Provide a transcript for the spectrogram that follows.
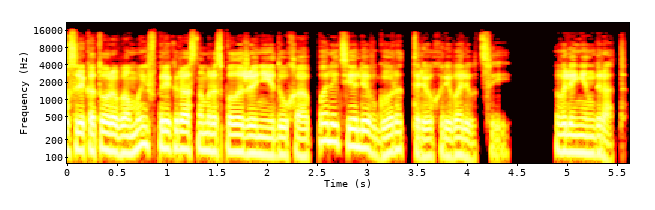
после которого мы в прекрасном расположении духа полетели в город трех революций – в Ленинград.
